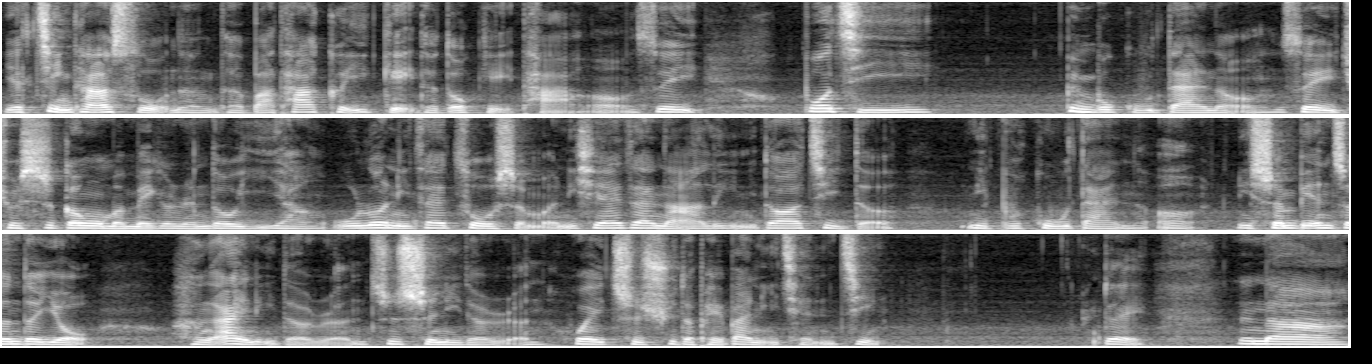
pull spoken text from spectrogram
也尽他所能的把他可以给的都给他啊，所以波吉并不孤单哦，所以就是跟我们每个人都一样，无论你在做什么，你现在在哪里，你都要记得你不孤单啊，哦，你身边真的有很爱你的人，支持你的人，会持续的陪伴你前进。对，那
